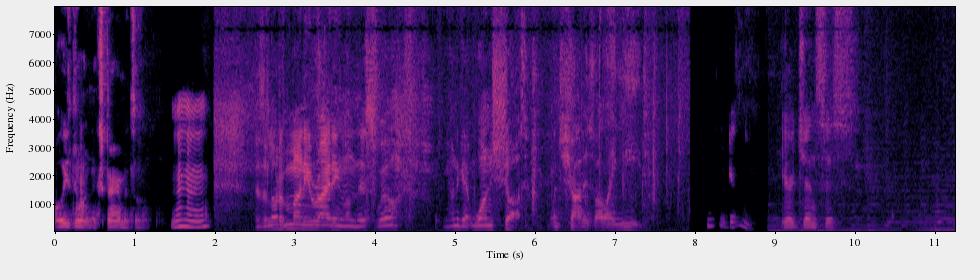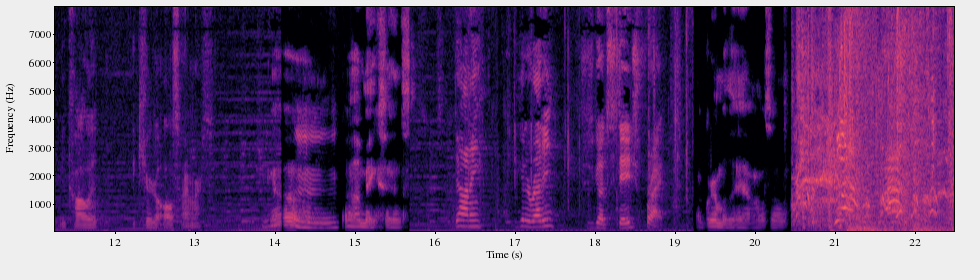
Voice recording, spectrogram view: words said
Oh, he's doing experiments on. Mm-hmm. There's a lot of money riding on this, Will. You only get one shot. One shot is all I need. What you doing? Here at Genesis, we call it the cure to Alzheimer's. Oh, Hmm. oh, that makes sense. Donnie, you get it ready? She's got stage fright. My grandmother had Alzheimer's.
